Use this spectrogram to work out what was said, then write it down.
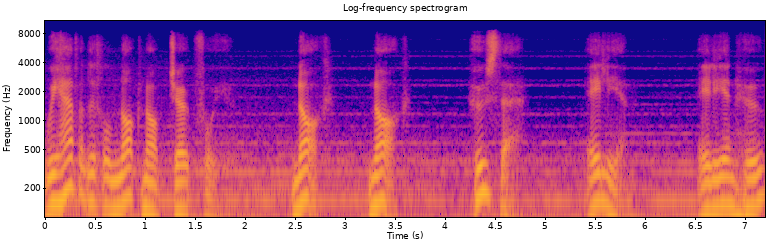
we have a little knock knock joke for you. Knock, knock. Who's there? Alien. Alien who?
